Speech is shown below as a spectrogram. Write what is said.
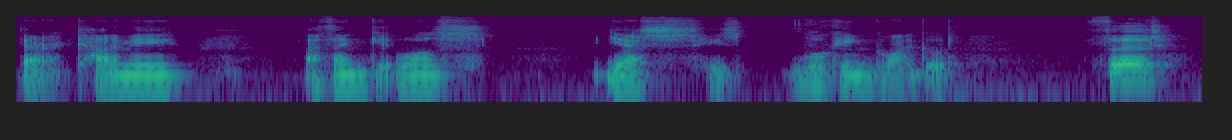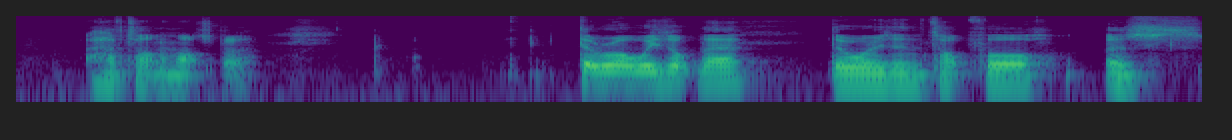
their academy. I think it was. Yes, he's looking quite good. Third, I have Tottenham Hotspur. They're always up there. They're always in the top four, as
